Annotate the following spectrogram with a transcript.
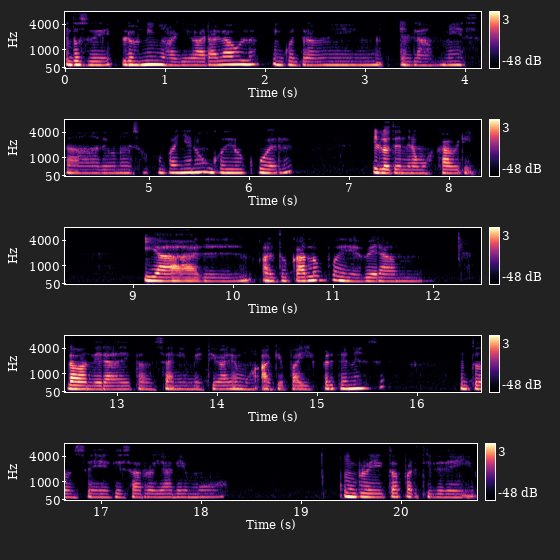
Entonces los niños al llegar al aula encuentran en, la mesa de uno de sus compañeros un código QR y lo tendremos que abrir. Y al, al tocarlo pues verán la bandera de Tanzania, investigaremos a qué país pertenece. Entonces desarrollaremos un proyecto a partir de ello.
